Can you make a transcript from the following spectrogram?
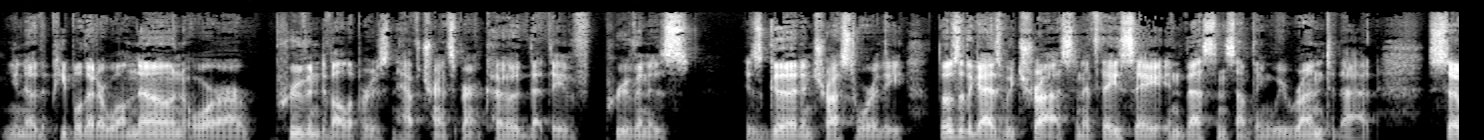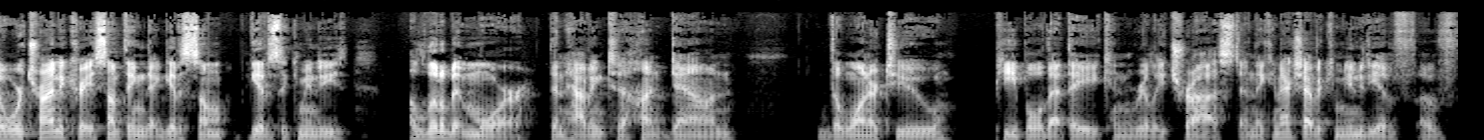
you know the people that are well known or are proven developers and have transparent code that they've proven is is good and trustworthy. Those are the guys we trust, and if they say invest in something, we run to that. So we're trying to create something that gives some gives the community a little bit more than having to hunt down the one or two people that they can really trust, and they can actually have a community of of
